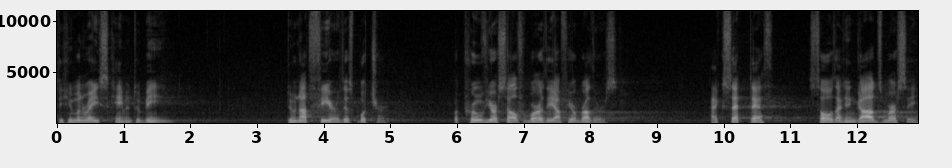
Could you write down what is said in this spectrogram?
the human race came into being. Do not fear this butcher, but prove yourself worthy of your brothers. Accept death so that in God's mercy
